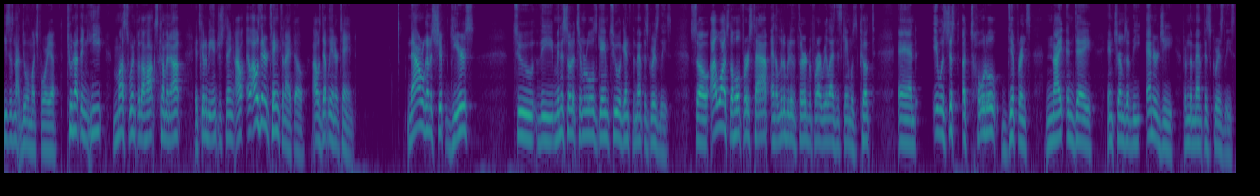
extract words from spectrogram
He's just not doing much for you. 2 nothing Heat, must win for the Hawks coming up. It's going to be interesting. I, I was entertained tonight, though. I was definitely entertained. Now we're going to shift gears to the Minnesota Timberwolves game two against the Memphis Grizzlies. So I watched the whole first half and a little bit of the third before I realized this game was cooked. And it was just a total difference night and day in terms of the energy from the Memphis Grizzlies.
